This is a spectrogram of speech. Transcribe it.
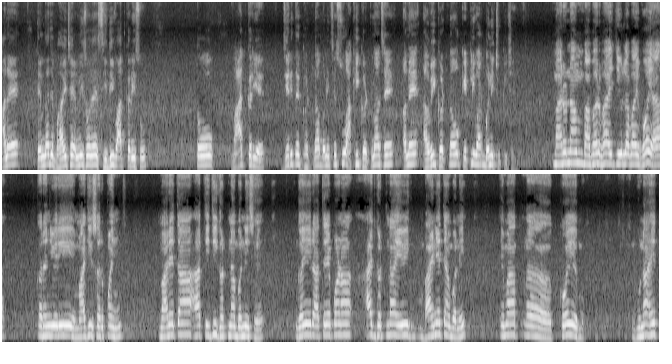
અને તેમના જે ભાઈ છે એમની સાથે સીધી વાત કરીશું. તો વાત કરીએ જે રીતે ઘટના બની છે, શું આખી ઘટના છે અને આવી ઘટનાઓ કેટલી વાર બની ચૂકી છે? મારું નામ બાબરભાઈ જીવલાભાઈ ભોયા, કરંજવેરી માજી સરપંચ મારે ત્યાં આ ત્રીજી ઘટના બની છે. ગઈ રાત્રે પણ આ જ ઘટના એવી ભાઈને ત્યાં બની. એમાં કોઈ ગુનાહિત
